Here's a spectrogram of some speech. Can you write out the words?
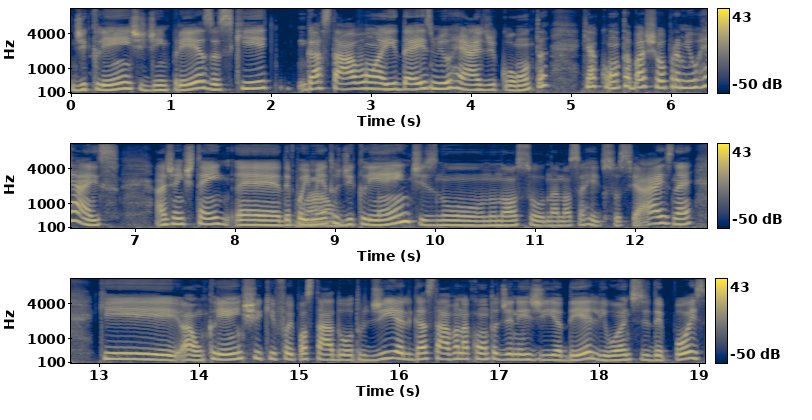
de clientes, de empresas que gastavam aí 10 mil reais de conta, que a conta baixou para mil reais. A gente tem é, depoimento Uau. de clientes no, no nosso, na nossas redes sociais, né? Que ah, um cliente que foi postado outro dia, ele gastava na conta de energia dele, o antes e depois,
